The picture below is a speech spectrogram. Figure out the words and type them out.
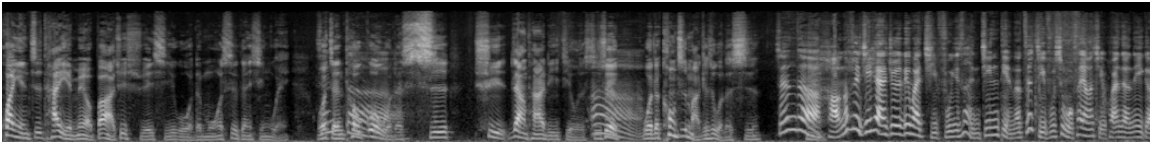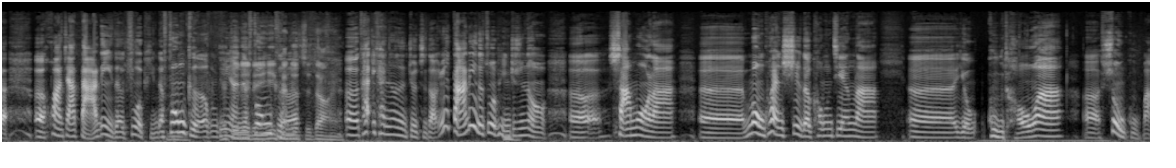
换言之，他也没有办法去学习我的模式跟行为，我只能透过我的诗。去让他理解我的诗，所以我的控制码就是我的诗。真的好，那所以接下来就是另外几幅也是很经典的，这几幅是我非常喜欢的那个呃画家达利的作品的风格。我们经常讲的风格，知道。呃，他一看真的就知道，因为达利的作品就是那种呃沙漠啦，呃梦幻式的空间啦，呃有骨头啊，呃兽骨吧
